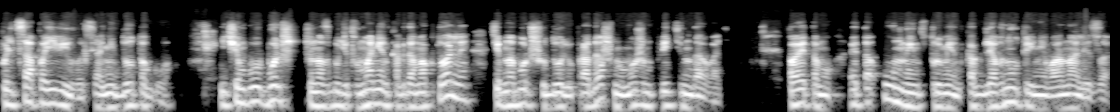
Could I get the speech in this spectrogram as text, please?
пыльца появилась, а не до того. И чем больше у нас будет в момент, когда мы актуальны, тем на большую долю продаж мы можем претендовать. Поэтому это умный инструмент как для внутреннего анализа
